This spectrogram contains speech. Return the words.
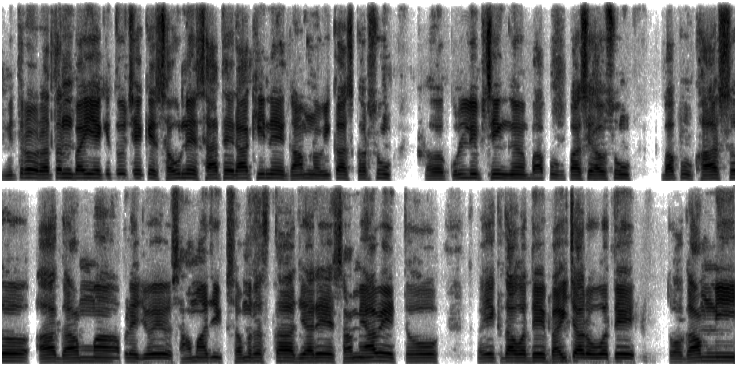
મિત્રો રતનભાઈએ કીધું છે કે સૌને સાથે રાખીને ગામનો વિકાસ કરશું કુલદીપસિંહ બાપુ પાસે આવશું. બાપુ, ખાસ આ ગામમાં આપણે જોઈએ સામાજિક સમરસતા જ્યારે સામે આવે તો એકતા વધે, ભાઈચારો વધે, તો ગામની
